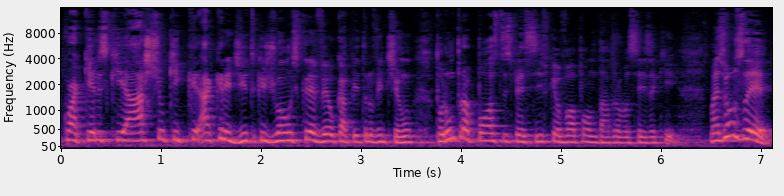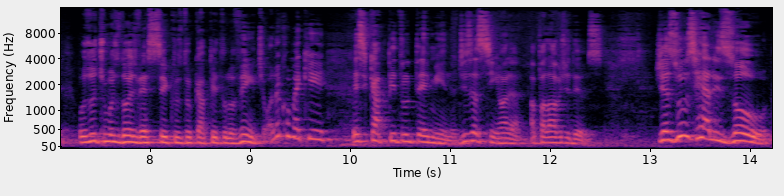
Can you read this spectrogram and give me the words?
com aqueles que acham que acredito que João escreveu o capítulo 21 por um propósito específico que eu vou apontar para vocês aqui. Mas vamos ler os últimos dois versículos do capítulo 20. Olha como é que esse capítulo termina. Diz assim, olha, a palavra de Deus. Jesus realizou,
